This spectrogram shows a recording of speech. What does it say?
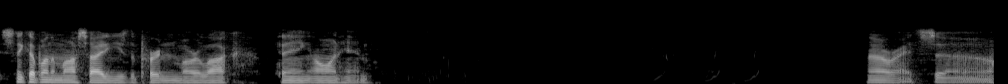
Sneak up on the Mosshide and use the pertinent Murloc thing on him. Alright, so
